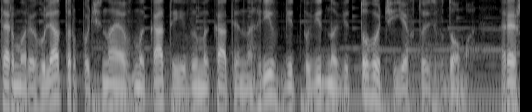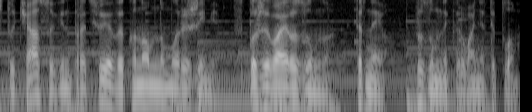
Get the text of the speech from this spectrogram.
Терморегулятор починає вмикати і вимикати нагрів відповідно від того, чи є хтось вдома. Решту часу він працює в економному режимі. Споживай розумно. Тернео. Розумне керування теплом.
